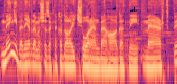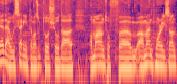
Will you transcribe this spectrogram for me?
mennyiben érdemes ezeknek a dalait sorrendben hallgatni? Mert például szerintem az utolsó dal, a Mount, of, uh, a Mount Morrison,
